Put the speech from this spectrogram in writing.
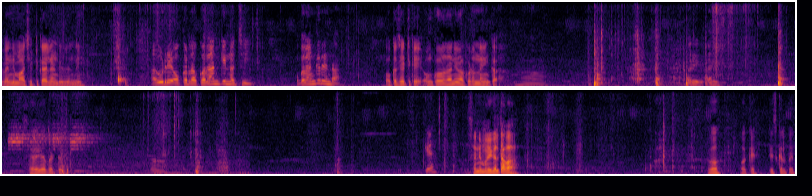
ఇవన్నీ మా చెట్టు కాయలండి ఇవన్నీ. అవి ఒక్కదానికి వచ్చాయి? ఒకదానికి రెండా? ఒక చెట్టుకే ఇంకో దాని అక్కడ ఉన్నాయి ఇంకా అరే అరే. సరిగా పెట్టు. ఓకే. సరే మొయ్యగలుగుతావా ఓ ఓకే తీసుకెళ్ళిపోయి.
